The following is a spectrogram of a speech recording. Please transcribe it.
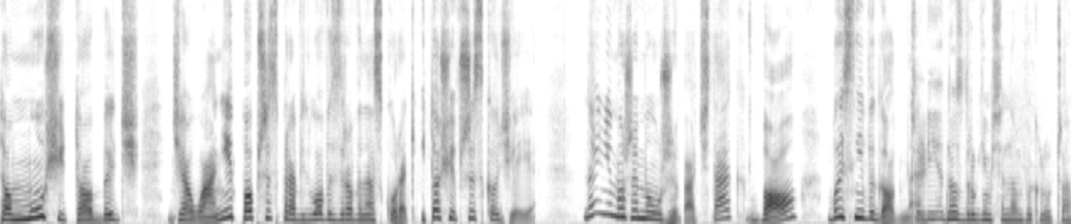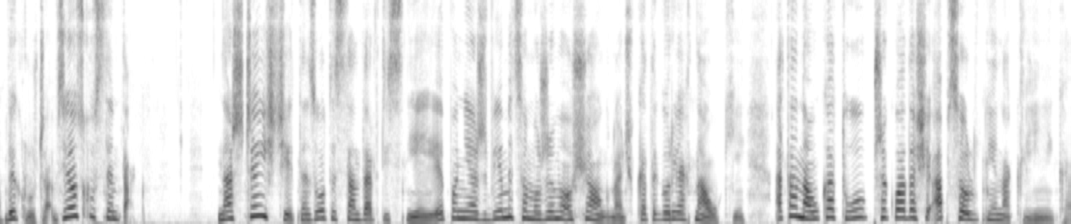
to musi to być działanie poprzez prawidłowy, zdrowy naskórek. I to się wszystko dzieje. No i nie możemy używać, tak? Bo, bo jest niewygodne. Czyli jedno z drugim się nam wyklucza. Wyklucza. W związku z tym tak. Na szczęście ten złoty standard istnieje, ponieważ wiemy, co możemy osiągnąć w kategoriach nauki, a ta nauka tu przekłada się absolutnie na klinikę.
